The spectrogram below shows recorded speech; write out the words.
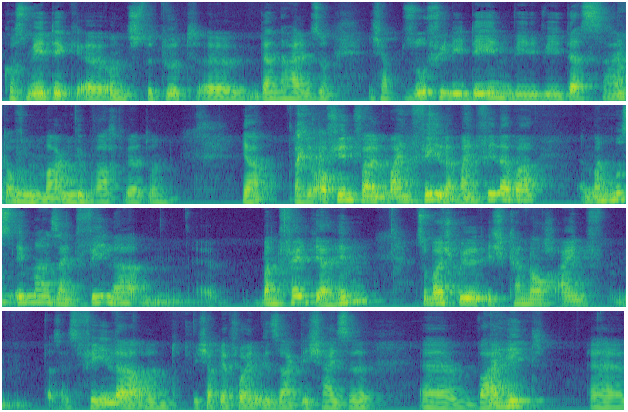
Kosmetikinstitut äh, dann halt so. Ich habe so viele Ideen, wie, wie das halt auf den mhm. Markt mhm. gebracht wird und ja, also auf jeden Fall mein Fehler. Mein Fehler war, man muss immer sein Fehler, äh, man fällt ja hin. Zum Beispiel, ich kann noch ein, was heißt Fehler und ich habe ja vorhin gesagt, ich heiße äh, Wahid äh,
